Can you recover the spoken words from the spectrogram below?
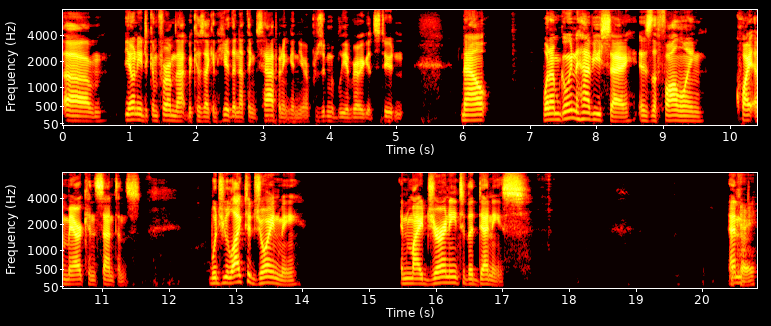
Um, you don't need to confirm that because I can hear that nothing's happening, and you're presumably a very good student. Now, what I'm going to have you say is the following quite American sentence Would you like to join me in my journey to the Denny's? And Okay.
